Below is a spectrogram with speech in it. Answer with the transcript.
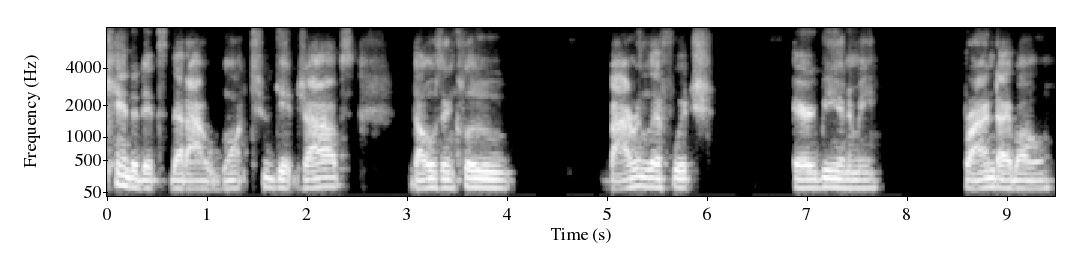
candidates that I want to get jobs. Those include Byron Leftwich, Eric Bieniemy, Brian Daboll,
